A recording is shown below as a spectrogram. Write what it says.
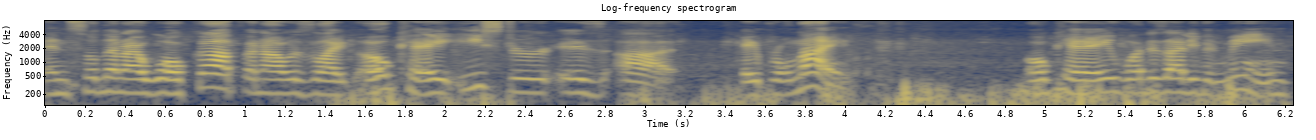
And so then I woke up and I was like, okay, Easter is uh, April 9th. Okay, what does that even mean?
